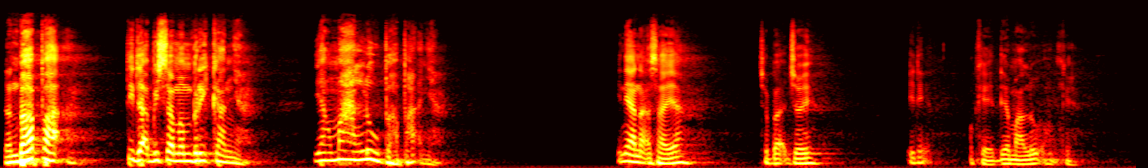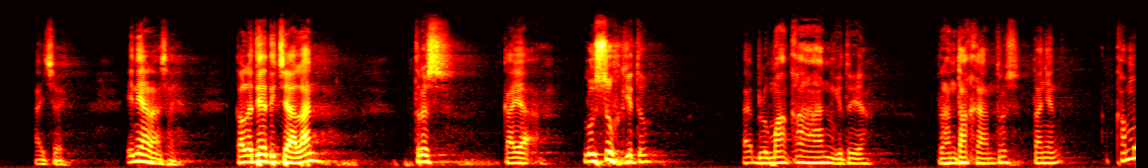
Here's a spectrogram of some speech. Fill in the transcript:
dan Bapak tidak bisa memberikannya, yang malu Bapaknya. Ini anak saya. Coba Joy. Ini oke, okay, dia malu. Oke. Okay. Hai Joy. Ini anak saya. Kalau dia di jalan terus kayak lusuh gitu. Kayak belum makan gitu ya. Berantakan terus tanya, "Kamu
